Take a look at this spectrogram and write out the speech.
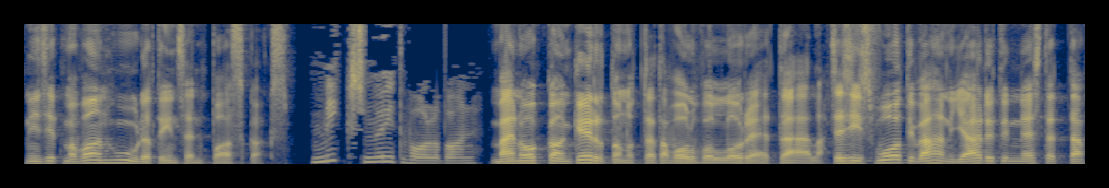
niin sit mä vaan huudatin sen paskaksi. Miksi myit Volvon? Mä en ookaan kertonut tätä Volvon lorea täällä. Se siis vuoti vähän jäähdytin nestettä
